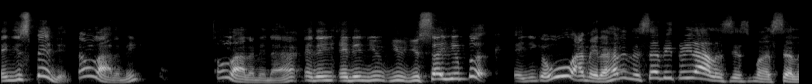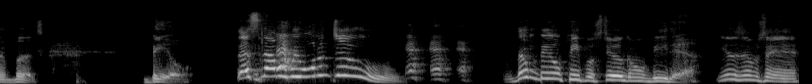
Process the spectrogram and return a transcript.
and you spend it? Don't lie to me. Don't lie to me now. And then and then you you you sell your book and you go, oh, I made $173 this month selling books. Bill. That's not what we want to do. Them bill people still gonna be there. You know what I'm saying?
